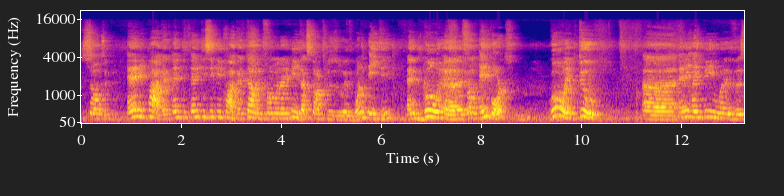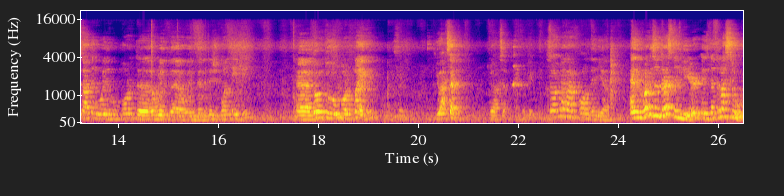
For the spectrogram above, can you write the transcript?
So any packet, any, any TCP packet coming from an IP that starts with, with 180 and go uh, from any port going to uh, any IP with starting with port uh, with uh, with the digit 180, uh, go to port 90, you accept. You accept. Okay. So you have all the uh, and what is interesting here is that the last rule.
